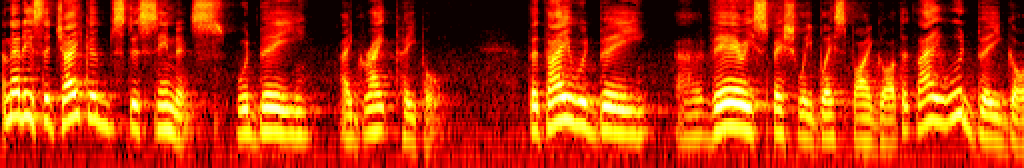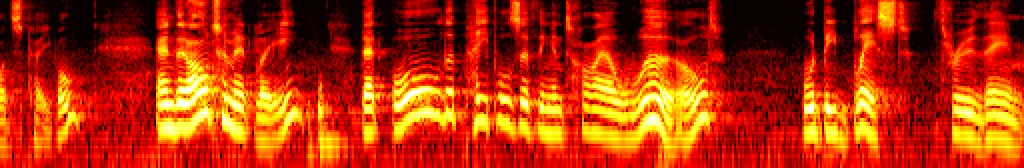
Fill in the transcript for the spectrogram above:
and that is that Jacob's descendants would be a great people, that they would be uh, very specially blessed by God, that they would be God's people, and that ultimately that all the peoples of the entire world would be blessed through them.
